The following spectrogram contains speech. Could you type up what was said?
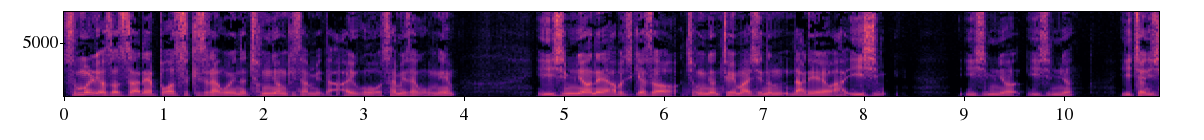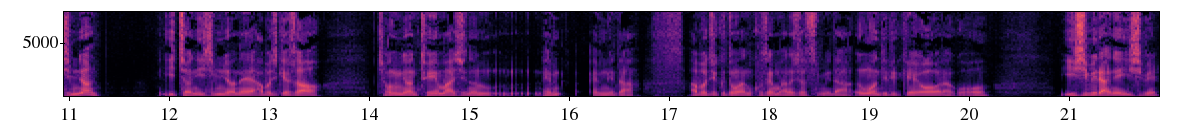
26살에 버스 기사를 하고 있는 청년 기사입니다. 아이고, 3240님. 20년의 아버지께서 정년 퇴임하시는 날이에요. 아, 20, 20년, 20년? 2020년? 2020년에 아버지께서 정년 퇴임하시는 해- 해입니다. 아버지 그동안 고생 많으셨습니다. 응원 드릴게요. 라고. 20일 아니에요? 20일?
